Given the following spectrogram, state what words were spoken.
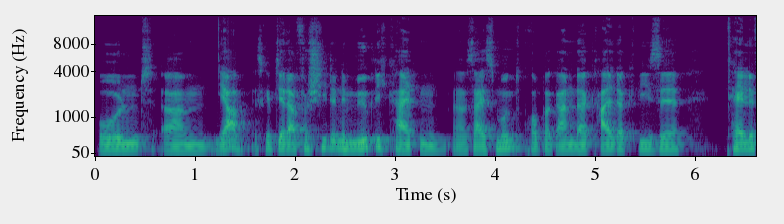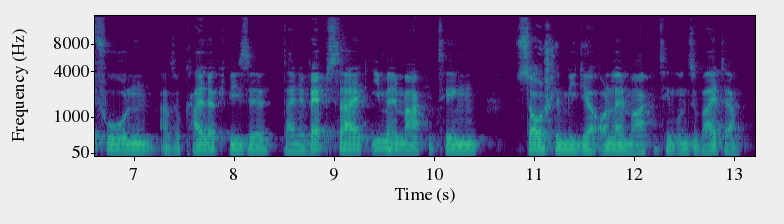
Und ähm, ja, es gibt ja da verschiedene Möglichkeiten, äh, sei es Mundpropaganda, Kalterquise, Telefon, also Kalterquise, deine Website, E-Mail-Marketing, Social Media, Online-Marketing und so weiter.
